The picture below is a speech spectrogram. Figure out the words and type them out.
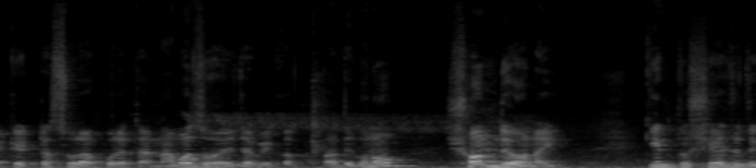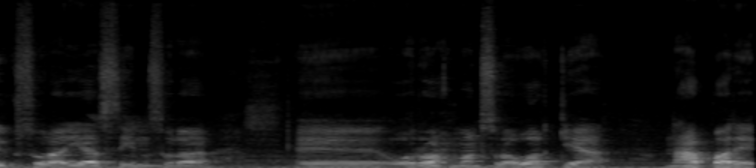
এক একটা সুরা পড়ে তার নামাজ হয়ে যাবে তাতে কোনো সন্দেহ নাই। কিন্তু সে যদি সুরা ইয়াসিন, সুরা রহমান, সুরা ওয়াকিয়া না পারে,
